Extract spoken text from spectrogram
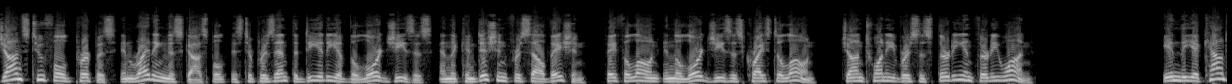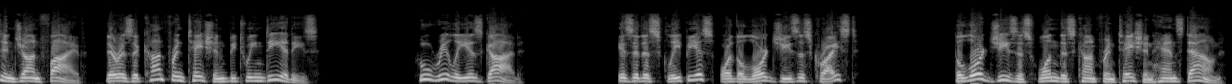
John's twofold purpose in writing this gospel is to present the deity of the Lord Jesus and the condition for salvation, faith alone in the Lord Jesus Christ alone, John 20 verses 30 and 31. In the account in John 5, there is a confrontation between deities. Who really is God? Is it Asclepius or the Lord Jesus Christ? The Lord Jesus won this confrontation hands down.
